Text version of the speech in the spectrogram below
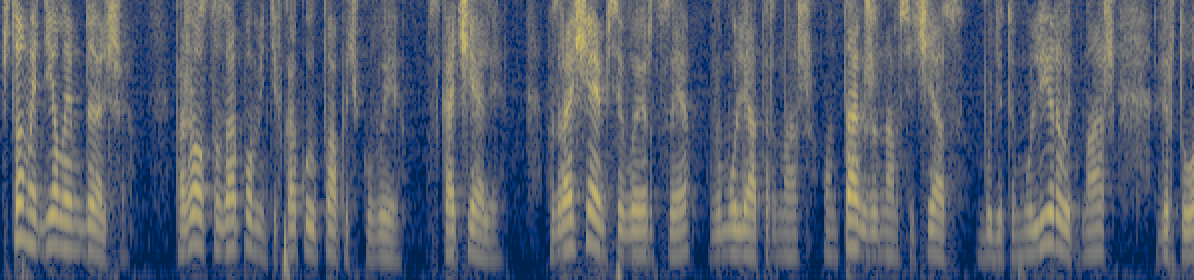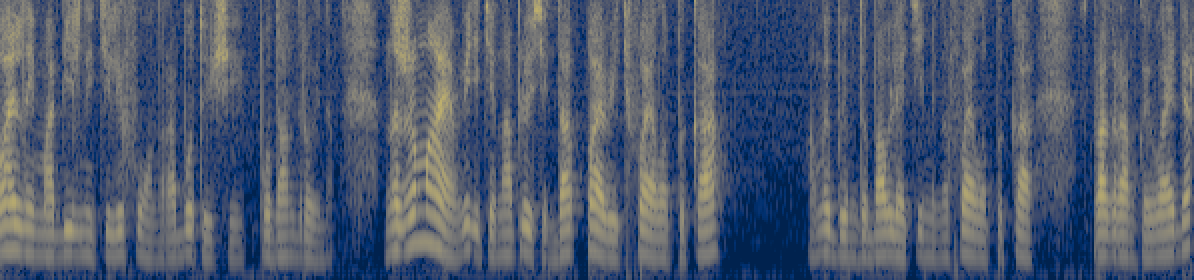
Что мы делаем дальше? Пожалуйста, запомните, в какую папочку вы скачали. Возвращаемся в ERC, в эмулятор наш. Он также нам сейчас будет эмулировать наш виртуальный мобильный телефон, работающий под Android. Нажимаем, видите, на плюсик «Добавить файл APK». А мы будем добавлять именно файл APK с программкой Viber.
